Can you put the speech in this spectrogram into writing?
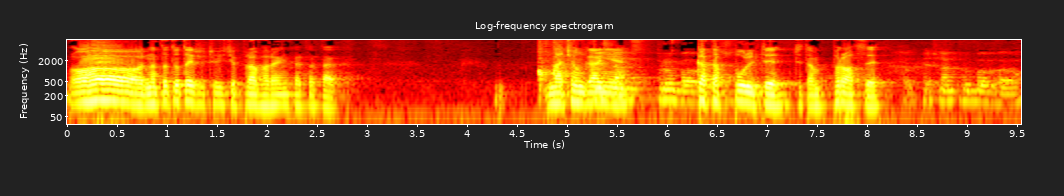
O, no to tutaj rzeczywiście prawa ręka to tak. Naciąganie Ktoś tam spróbował. katapulty, czy tam procy. Ktoś nam próbował.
